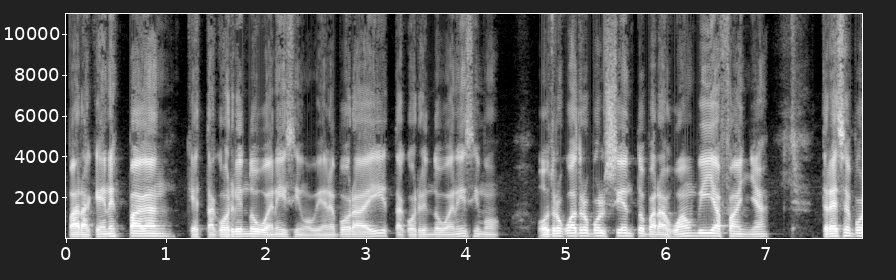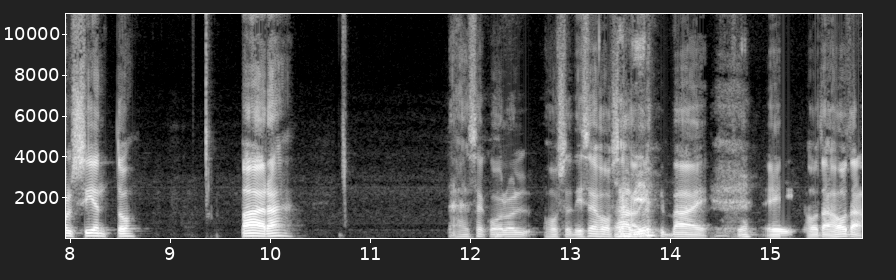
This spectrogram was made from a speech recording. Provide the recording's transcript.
para Kenneth Pagan, que está corriendo buenísimo, viene por ahí, está corriendo buenísimo. Otro 4% para Juan Villafaña, 13% para ese color, José, dice José ah, Javier Baez, JJ,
